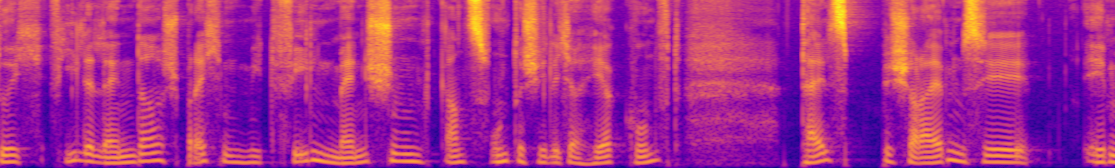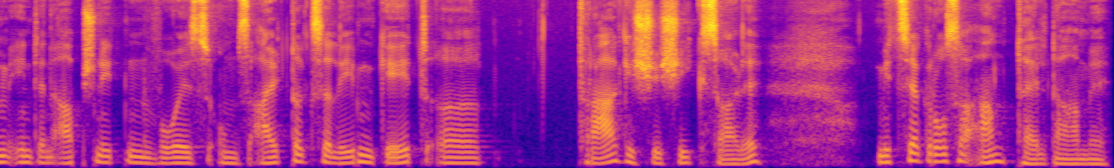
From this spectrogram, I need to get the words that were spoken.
durch viele Länder, sprechen mit vielen Menschen ganz unterschiedlicher Herkunft. Teils beschreiben sie eben in den Abschnitten, wo es ums Alltagserleben geht, äh, tragische Schicksale mit sehr großer Anteilnahme.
